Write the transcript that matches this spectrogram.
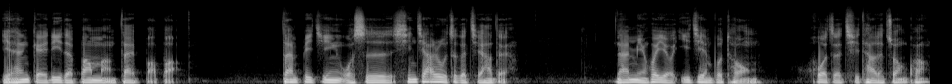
也很给力的帮忙带宝宝。但毕竟我是新加入这个家的，难免会有意见不同或者其他的状况。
